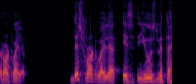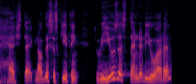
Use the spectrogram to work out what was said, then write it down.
Rottweiler. This Rottweiler is used with the hashtag. Now, this is key thing. So we use a standard URL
